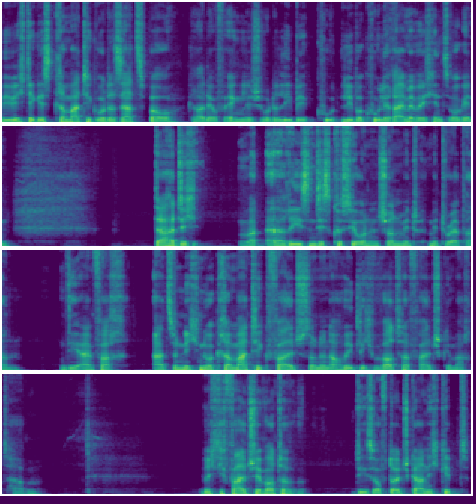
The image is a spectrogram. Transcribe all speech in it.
Wie wichtig ist Grammatik oder Satzbau, gerade auf Englisch, oder liebe, lieber coole Reime, welche ins Ohr gehen? da hatte ich äh, Riesendiskussionen schon mit, mit Rappern, die einfach also nicht nur Grammatik falsch, sondern auch wirklich Wörter falsch gemacht haben. Richtig falsche Wörter, die es auf Deutsch gar nicht gibt,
